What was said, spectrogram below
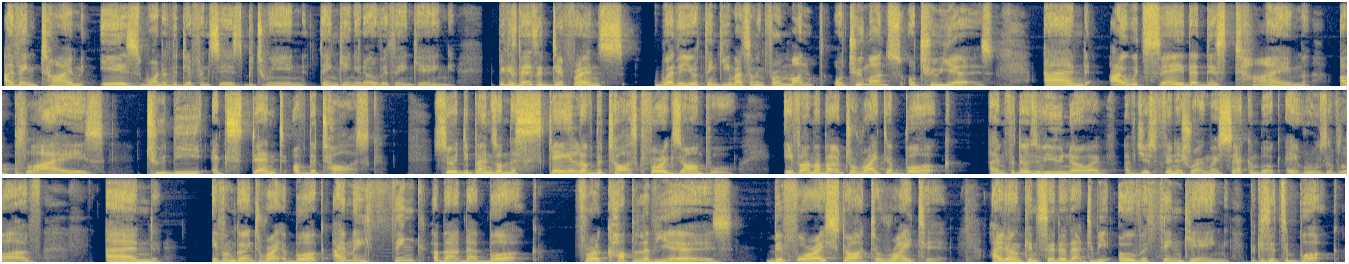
I think time is one of the differences between thinking and overthinking because there's a difference whether you're thinking about something for a month or two months or two years. And I would say that this time applies to the extent of the task. So it depends on the scale of the task. For example, if I'm about to write a book, and for those of you who know, I've, I've just finished writing my second book, Eight Rules of Love. And if I'm going to write a book, I may think about that book for a couple of years before I start to write it. I don't consider that to be overthinking because it's a book.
